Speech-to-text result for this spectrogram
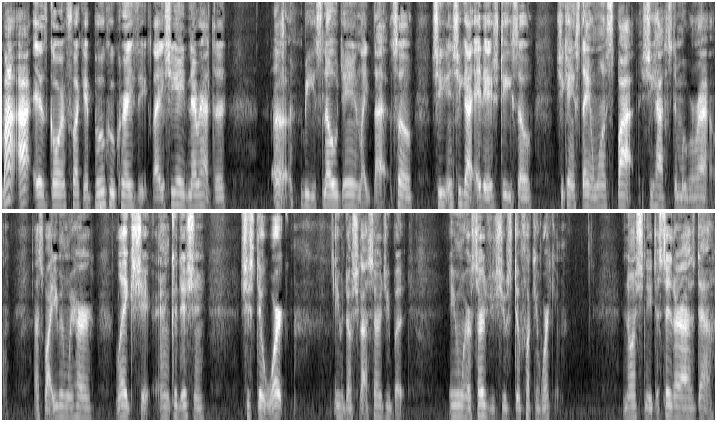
my aunt is going fucking buku crazy. Like she ain't never had to uh be snowed in like that. So she and she got ADHD, so she can't stay in one spot. She has to move around. That's why even with her leg shit and condition, she still work. Even though she got surgery, but even with her surgery, she was still fucking working. You she need to sit her ass down.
